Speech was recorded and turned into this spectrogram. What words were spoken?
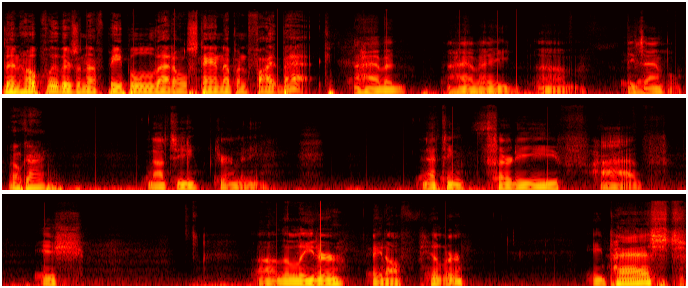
then hopefully there's enough people that'll stand up and fight back. I have a, I have a um, example. Okay. Nazi Germany. 1935 ish. Uh, the leader, Adolf Hitler, he passed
